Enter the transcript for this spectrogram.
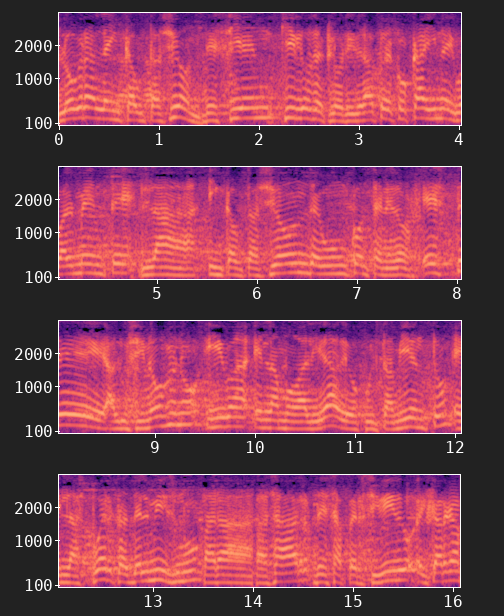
Logra la incautación de 100 kilos de clorhidrato de cocaína, igualmente la incautación de un contenedor. Este alucinógeno iba en la modalidad de ocultamiento en las puertas del mismo para pasar desapercibido el cargamento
